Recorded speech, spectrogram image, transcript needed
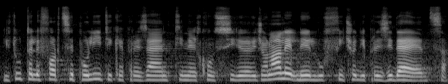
di tutte le forze politiche presenti nel Consiglio regionale e nell'ufficio di presidenza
